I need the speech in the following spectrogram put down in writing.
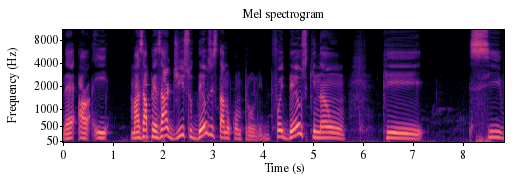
Né? E mas apesar disso, Deus está no controle. Foi Deus que não. que. Se,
